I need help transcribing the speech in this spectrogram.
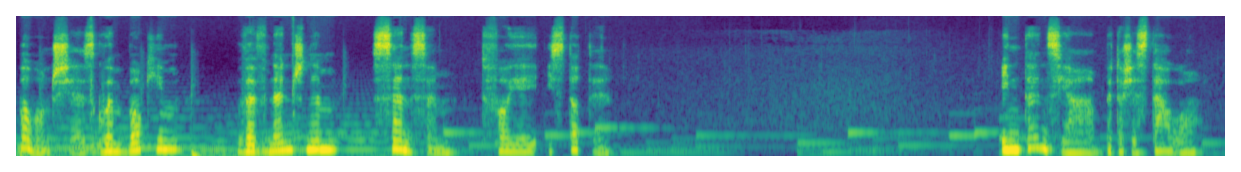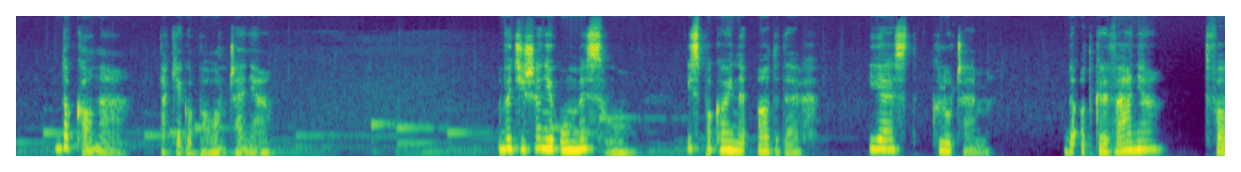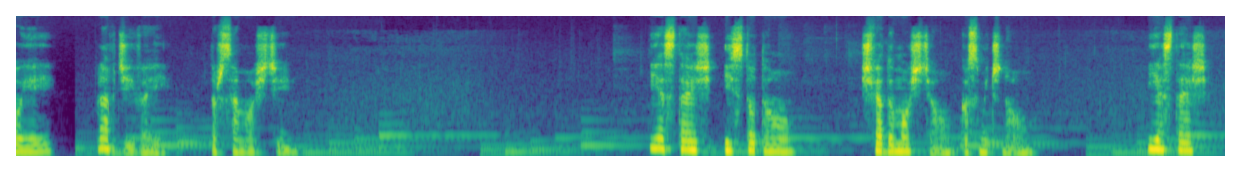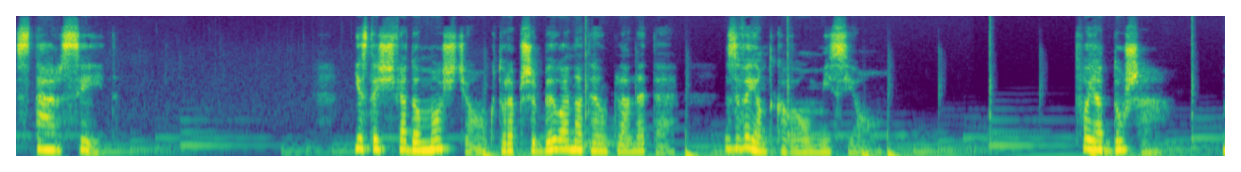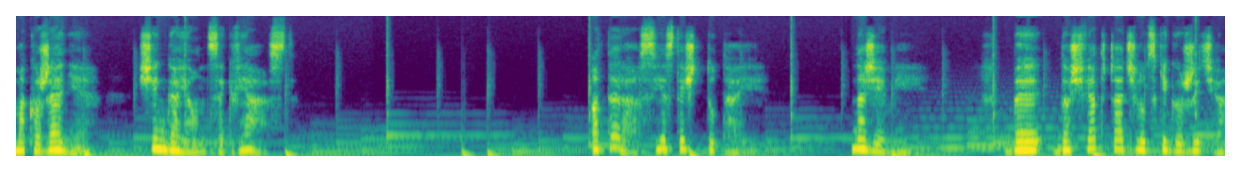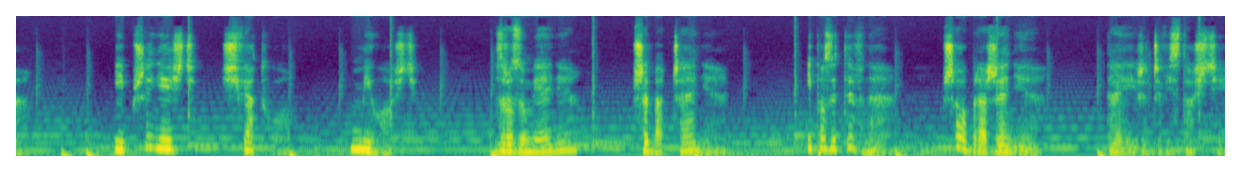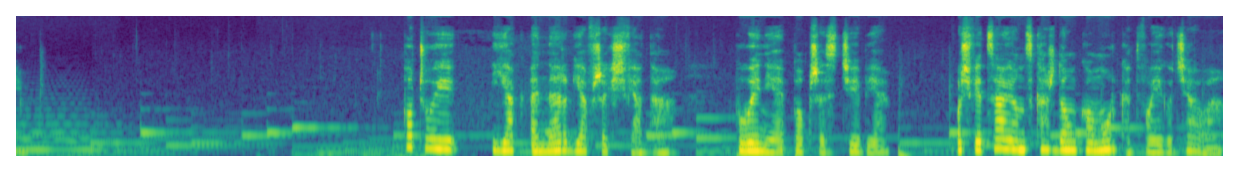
Połącz się z głębokim, wewnętrznym sensem Twojej istoty. Intencja, by to się stało, dokona takiego połączenia. Wyciszenie umysłu i spokojny oddech jest kluczem do odkrywania Twojej prawdziwej tożsamości. Jesteś istotą, świadomością kosmiczną. Jesteś Star Seed. Jesteś świadomością, która przybyła na tę planetę z wyjątkową misją. Twoja dusza ma korzenie sięgające gwiazd. A teraz jesteś tutaj, na Ziemi, by doświadczać ludzkiego życia i przynieść światło, miłość, zrozumienie, przebaczenie i pozytywne przeobrażenie tej rzeczywistości. Poczuj, jak energia wszechświata płynie poprzez Ciebie, oświecając każdą komórkę Twojego ciała.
